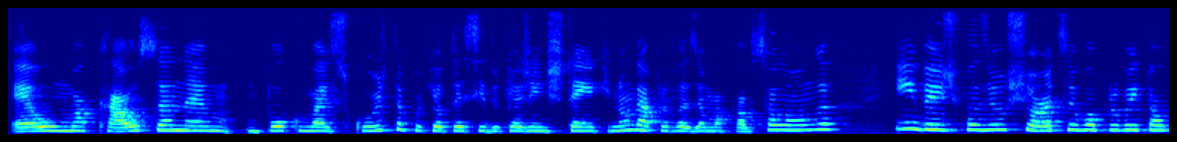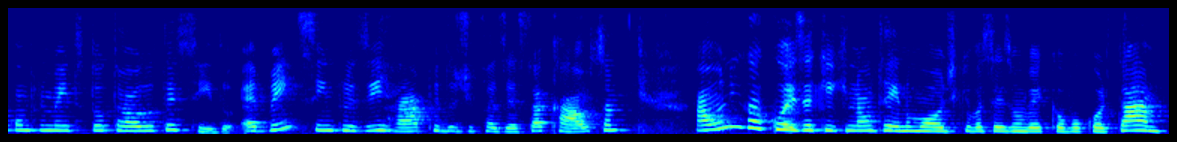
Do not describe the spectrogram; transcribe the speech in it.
é uma calça, né, um pouco mais curta, porque o tecido que a gente tem aqui não dá pra fazer uma calça longa. E em vez de fazer os shorts, eu vou aproveitar o comprimento total do tecido. É bem simples e rápido de fazer essa calça. A única coisa aqui que não tem no molde que vocês vão ver que eu vou cortar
